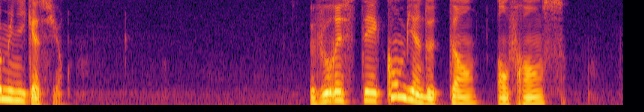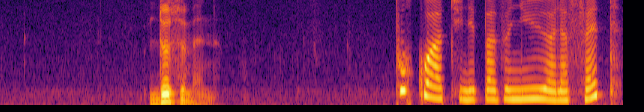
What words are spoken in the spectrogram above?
Communication. Vous restez combien de temps en France? Deux semaines. Pourquoi tu n'es pas venu à la fête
